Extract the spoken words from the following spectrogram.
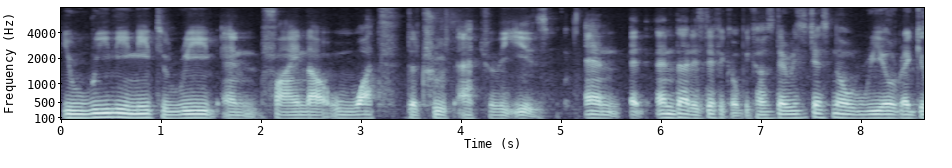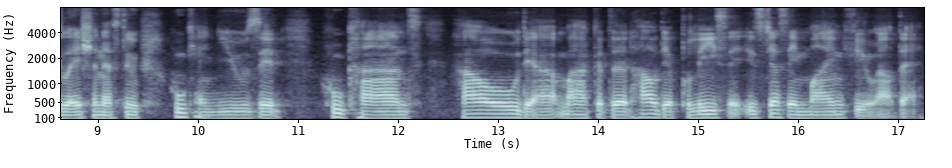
you really need to read and find out what the truth actually is. And, and that is difficult because there is just no real regulation as to who can use it, who can't, how they are marketed, how they're policed. It's just a minefield out there.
